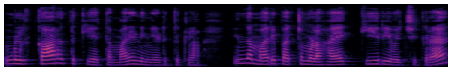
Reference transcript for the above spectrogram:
உங்களுக்கு காரத்துக்கு ஏற்ற மாதிரி நீங்கள் எடுத்துக்கலாம். இந்த மாதிரி பச்சை மிளகாயை கீறி வச்சுக்கிறேன்.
